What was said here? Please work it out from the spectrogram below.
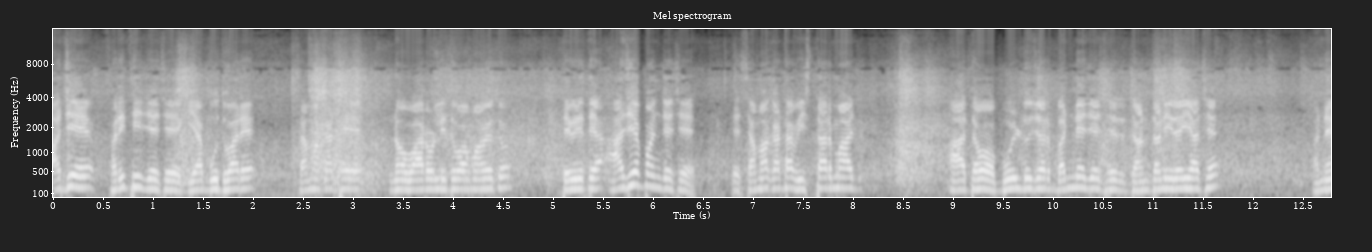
આજે ફરીથી જે છે, ગયા બુધવારે સામાકાંઠેનો વારો લીધવામાં આવ્યો હતો. તેવી રીતે આજે પણ જે છે, તે સામાકાંઠા વિસ્તારમાં જ આ તો બુલડોઝર બંને જે છે, ધણધણી રહ્યા છે. અને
